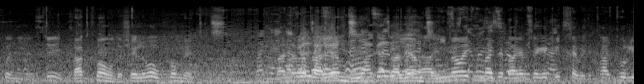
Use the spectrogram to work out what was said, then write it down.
თქვენი აზრით რა თქმა უნდა შეიძლება უფრო მეტიც. ძალიან ძალიან იმავე თემაზე ბაგებს შეგეკითხებით ქართული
